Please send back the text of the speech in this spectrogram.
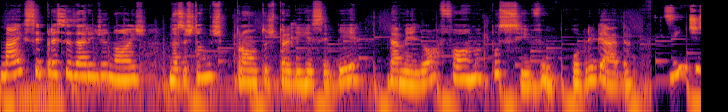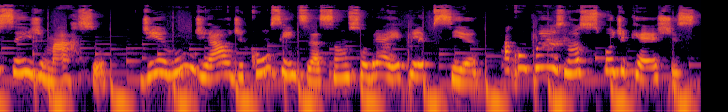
Mas se precisarem de nós, nós estamos prontos para lhe receber da melhor forma possível. Obrigada. 26 de março Dia Mundial de Conscientização sobre a Epilepsia. Acompanhe os nossos podcasts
